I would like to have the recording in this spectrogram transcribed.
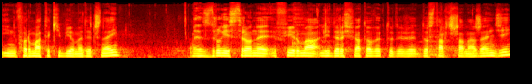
informatyki biomedycznej. Z drugiej strony firma lider światowy, który dostarcza narzędzi,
